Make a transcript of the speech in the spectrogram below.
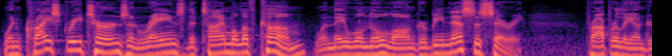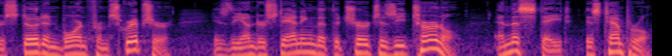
When Christ returns and reigns, the time will have come when they will no longer be necessary properly understood and born from Scripture, is the understanding that the church is eternal and the state is temporal.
